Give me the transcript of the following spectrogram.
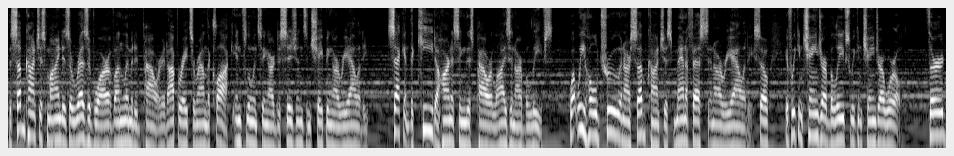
the subconscious mind is a reservoir of unlimited power. It operates around the clock, influencing our decisions and shaping our reality. Second, the key to harnessing this power lies in our beliefs. What we hold true in our subconscious manifests in our reality. So, if we can change our beliefs, we can change our world. Third,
